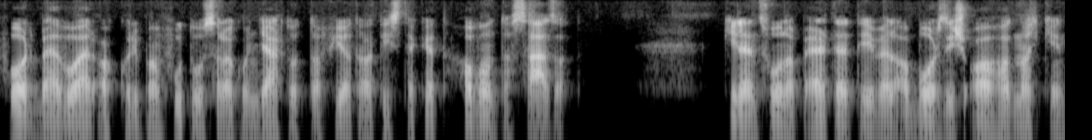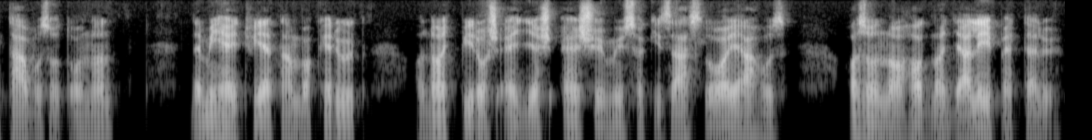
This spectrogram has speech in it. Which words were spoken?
Fort Belvoir akkoriban futószalagon gyártotta a fiatal tiszteket, havonta százat. Kilenc hónap elteltével a borzis alhadnagyként távozott onnan, de mihelyt Vietnámba került, a nagy piros egyes első műszaki zászló aljához azonnal hadnaggyá lépett elő.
